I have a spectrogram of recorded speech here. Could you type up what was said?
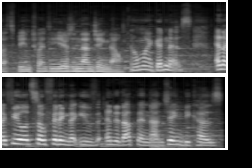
that's been 20 years in Nanjing now. Oh my goodness. And I feel it's so fitting that you've ended up in Nanjing because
